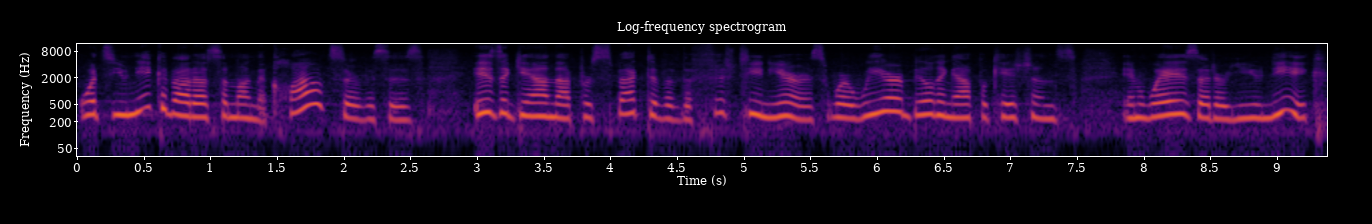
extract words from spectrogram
what's unique about us among the cloud services is again that perspective of the 15 years where we are building applications in ways that are unique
